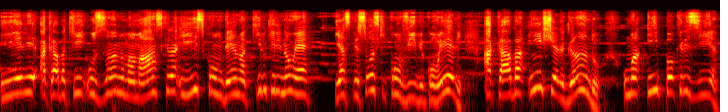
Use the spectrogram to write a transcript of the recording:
E ele acaba aqui usando uma máscara e escondendo aquilo que ele não é. E as pessoas que convivem com ele acabam enxergando uma hipocrisia,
